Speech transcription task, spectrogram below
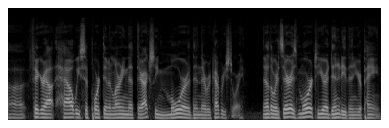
uh, figure out how we support them in learning that they're actually more than their recovery story. In other words, there is more to your identity than your pain.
